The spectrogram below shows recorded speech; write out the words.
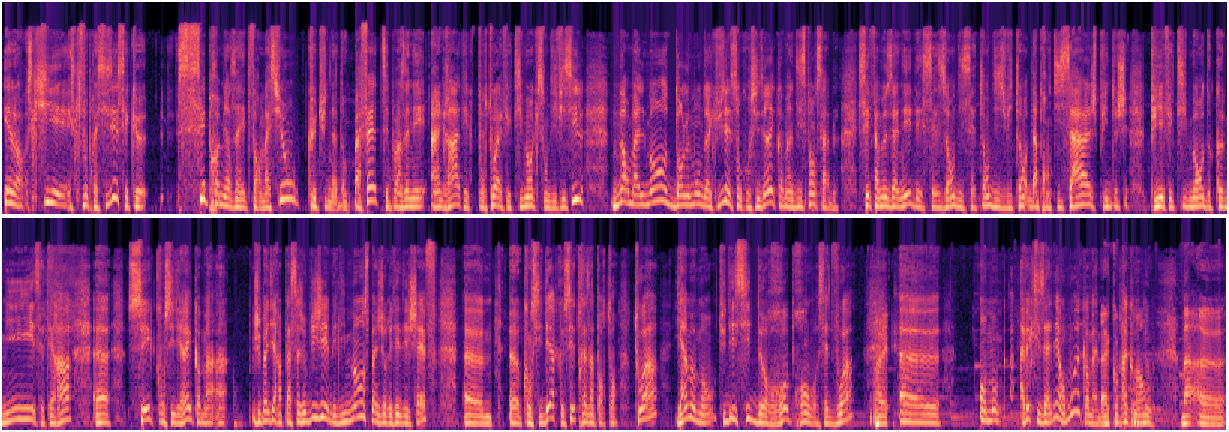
Et alors, ce qui est, ce qu'il faut préciser, c'est que ces premières années de formation que tu n'as donc pas faites, ces premières années ingrates et pour toi effectivement qui sont difficiles, normalement dans le monde de la cuisine, elles sont considérées comme indispensables. Ces fameuses années des 16 ans, 17 ans, 18 ans d'apprentissage, puis de, puis effectivement de commis, etc. euh, c'est considéré comme un, un- je vais pas dire un passage obligé, mais l'immense majorité des chefs euh, euh, considèrent que c'est très important. Toi, il y a un moment, tu décides de reprendre cette voie. Ouais. Euh, en manque, avec ces années en moins quand même. Euh, complètement. Bah, euh,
